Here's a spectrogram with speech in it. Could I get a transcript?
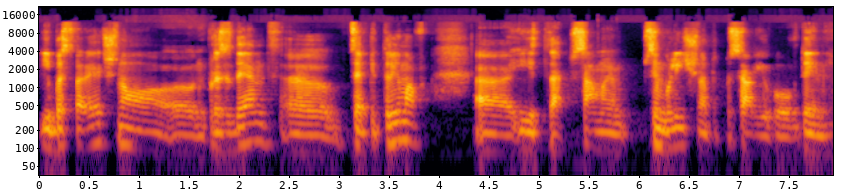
і безперечно, е, президент е, це підтримав і так саме символічно підписав його в день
